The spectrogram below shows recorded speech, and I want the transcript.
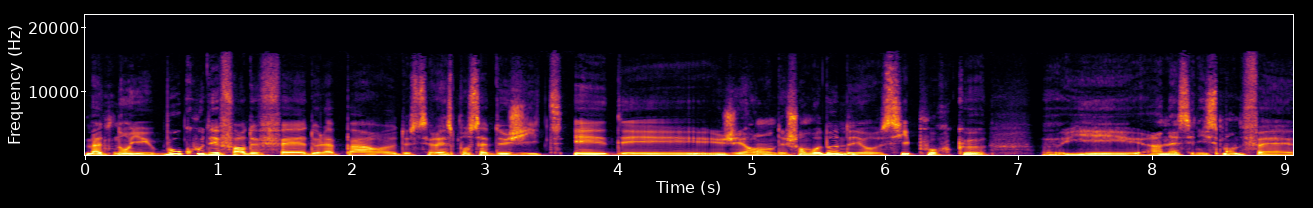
Maintenant, il y a eu beaucoup d'efforts de fait de la part euh, de ces responsables de gîtes et des gérants des chambres d'eau, d'ailleurs aussi, pour qu'il euh, y ait un assainissement de fait.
